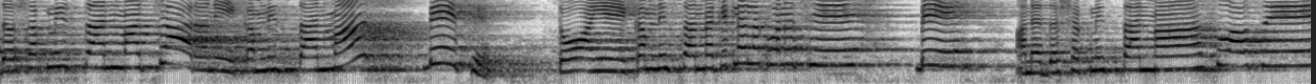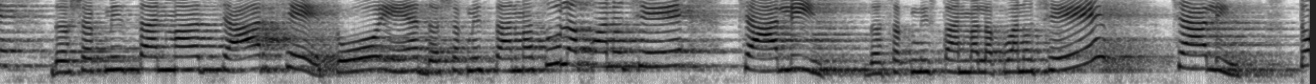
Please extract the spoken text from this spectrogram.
દશકની સ્થાનમાં ચાર અને એકમની સ્થાનમાં બે છે. તો અહીંયા એકમની સ્થાનમાં કેટલા લખવાનું છે? બે. અને દશકની સ્થાનમાં શું આવશે? દશકની સ્થાનમાં ચાર છે. તો અહીંયા દશકની સ્થાનમાં શું લખવાનું છે? ચાલીસ. દશકની સ્થાનમાં લખવાનું છે ચાલીસ. તો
